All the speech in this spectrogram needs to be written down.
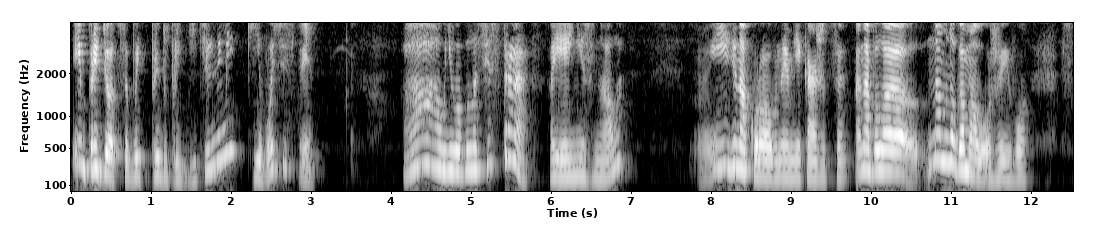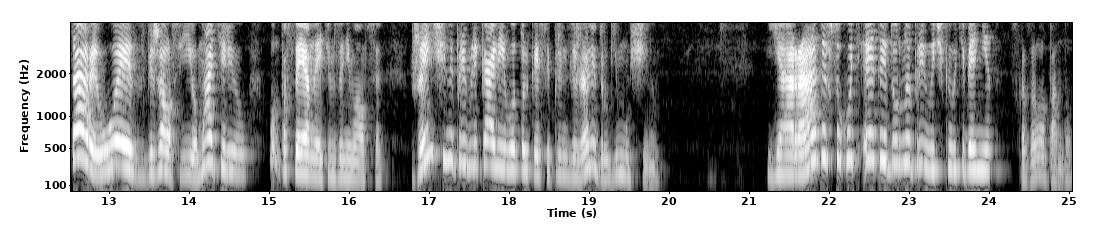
Им придется быть предупредительными к его сестре. «А, у него была сестра, а я и не знала». «Единокровная, мне кажется. Она была намного моложе его. Старый Уэйд сбежал с ее матерью, он постоянно этим занимался. Женщины привлекали его только если принадлежали другим мужчинам. «Я рада, что хоть этой дурной привычки у тебя нет», — сказала Бандл.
